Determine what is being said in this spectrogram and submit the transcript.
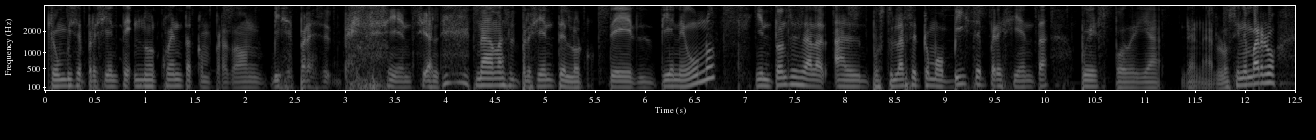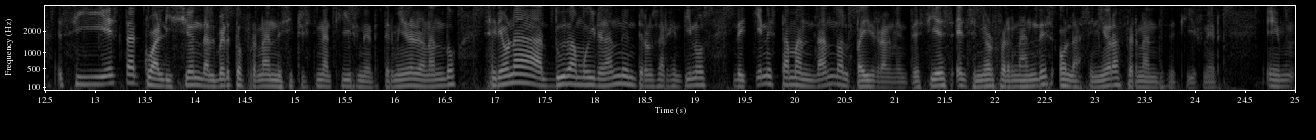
que un vicepresidente no cuenta con perdón vicepresidencial. Nada más el presidente lo tiene uno. Y entonces al, postularse como vicepresidenta, pues podría ganarlo. Sin embargo, si esta coalición de Alberto Fernández y Cristina Kirchner termina ganando, sería una duda muy grande entre los argentinos de quién está mandando al país realmente. Si es el señor Fernández o la señora Fernández de Kirchner. Em,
